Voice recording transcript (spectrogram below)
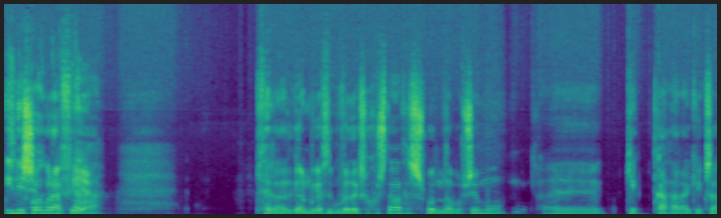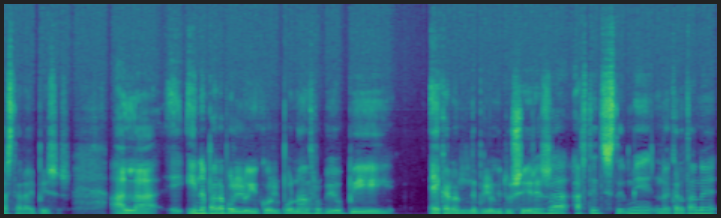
ειδησιογραφία. Θέλω να την κάνουμε για αυτήν την κουβέντα ξεχωριστά, θα σας πω την άποψή μου ε, και καθαρά και εξάστερα επίσης. Αλλά είναι πάρα πολύ λογικό λοιπόν άνθρωποι οι οποίοι έκαναν την επιλογή του ΣΥΡΙΖΑ αυτή τη στιγμή να κρατάνε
